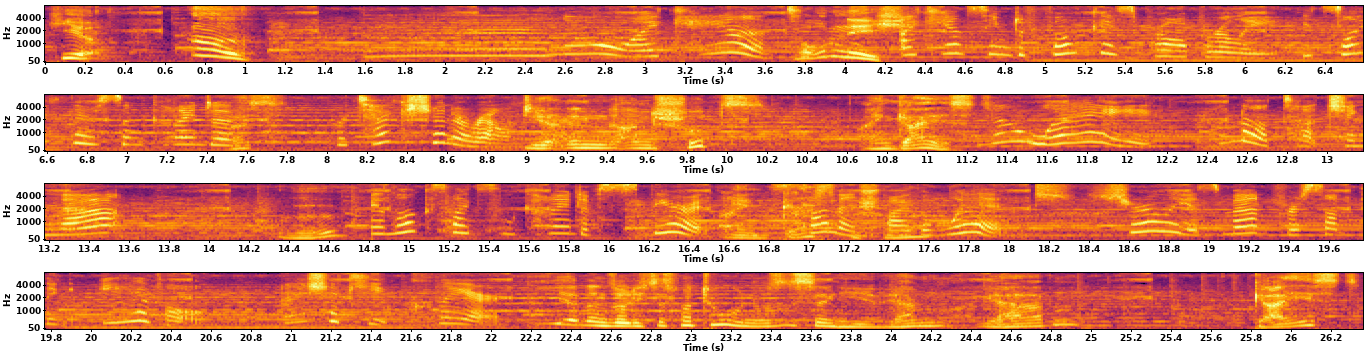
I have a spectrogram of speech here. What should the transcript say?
Hier. Mm, no, I can't. warum nicht? I can't seem to focus properly. It's like there's some kind of Was? protection around Die hat here. einen, einen Schutz. Ein Geist. No way. I'm not touching that. It looks like some kind of spirit Ein being summoned by the witch. Surely it's meant for something evil. I should keep clear. Ja, dann soll ich das mal tun. Was ist denn hier? Wir haben, wir haben Geist,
